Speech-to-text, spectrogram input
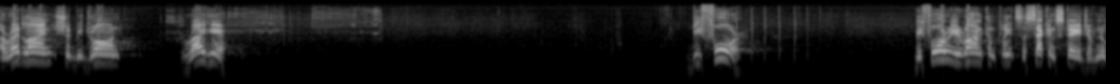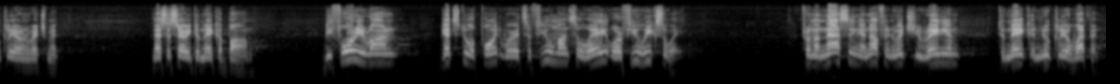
a red line should be drawn right here. Before, before Iran completes the second stage of nuclear enrichment necessary to make a bomb, before Iran gets to a point where it's a few months away or a few weeks away from amassing enough enriched uranium to make a nuclear weapon.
